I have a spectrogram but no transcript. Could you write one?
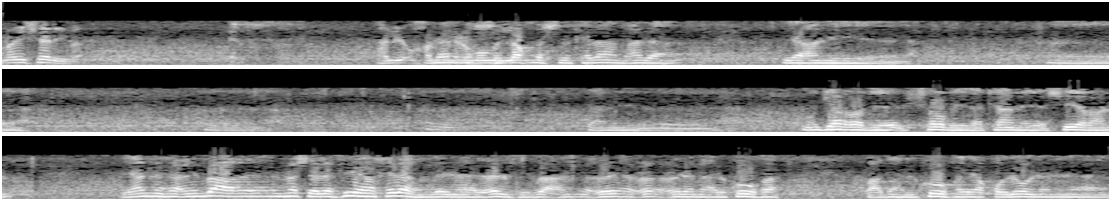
من شرب؟ هل يؤخذ من عموم اللفظ؟ بس الكلام على يعني آه يعني مجرد الشرب إذا كان يسيرا لأنه يعني بعض المسألة فيها خلاف بين العلم في بعض علماء الكوفة. بعض أهل الكوفة يقولون أن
